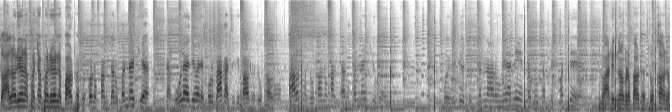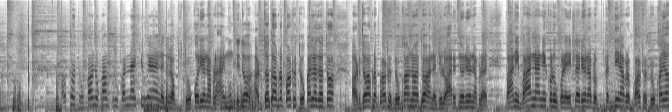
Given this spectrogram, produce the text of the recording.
તો હાલો રહ્યો ને, ફટાફટ રહ્યો ને, પાવઠો ધોકાનું કામ ચાલુ કરી નાખીએ. ને બોલાય દેવાને ફૂલ બાકા શીખી પાવઠો ધોકાવો પાવઠો દુકાનનું કામ ચાલુ કરી નાખ્યું હોય કોઈ વીડિયો શૂટ કરનારો હોય નહીં, એટલે બહુ તકલીફ પડશે. તો આ રીતનો આપણે પાવઠો ધોકાવનો. પાવઠો ધોકાનું કામ પૂરું કરી નાખ્યું છે અને પેલો ધોકરીઓને આપણે આ મૂકી દીધો. અડધો તો આપણે પાવઠો ધોકાયેલો જ હતો, અડધો આપણે પાવઠો ધોકાનો હતો અને જો આ રીતનો રહ્યો ને આપણે પાણી બહાર ના નીકળવું પડે, એટલે રહ્યો ને આપણે ફદ્દીને આપણે પાવઠો ધોકાયો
